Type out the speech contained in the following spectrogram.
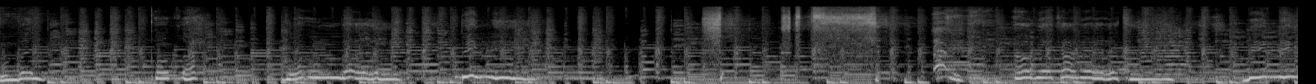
قنبل والله قنبل بني. أبيت أبيت بني.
